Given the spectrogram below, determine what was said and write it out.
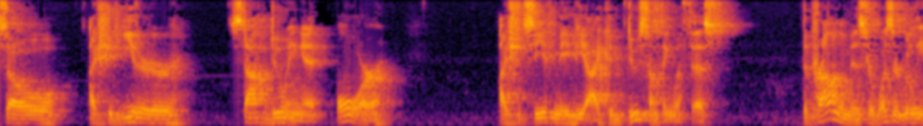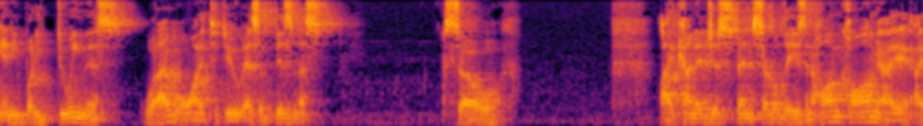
So I should either stop doing it or I should see if maybe I could do something with this. The problem is there wasn't really anybody doing this, what I wanted to do as a business. So I kind of just spent several days in Hong Kong. I, I,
